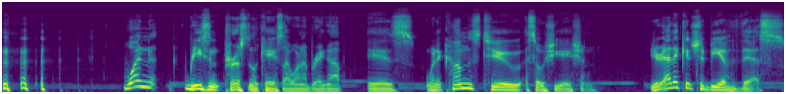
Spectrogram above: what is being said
One recent personal case I want to bring up is when it comes to association. Your etiquette should be of this,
